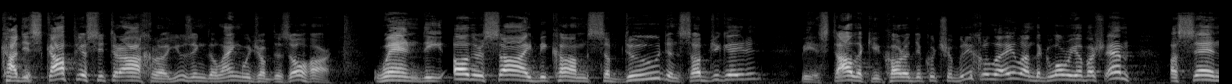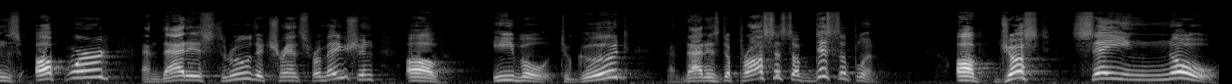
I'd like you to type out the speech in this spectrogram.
Kadiskapya sitrachra, using the language of the Zohar, when the other side becomes subdued and subjugated, the glory of Hashem ascends upward, and that is through the transformation of evil to good, and that is the process of discipline, of just saying no,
